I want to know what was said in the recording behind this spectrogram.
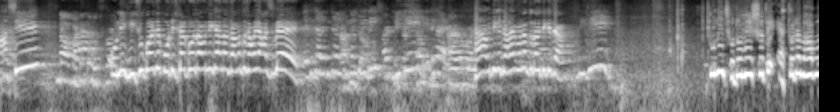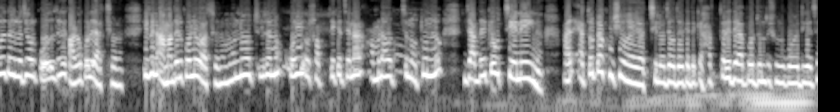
মাসি না, মাটিতে বসে উনি হিসু করে যে পরিষ্কার করে দাওনি কেন জানো তো সবাই আসবে হ্যাঁ ওইদিকে যাই মনে তোর ওইদিকে যা তুমি ছোট মেয়ের সাথে এতটা ভাব হয়ে গেছিল যে ওর কোল থেকে কারও কোলে যাচ্ছিল না। ইভেন আমাদের কোলেও আসছিল না। মনে হচ্ছিল যেন ওই ও সব থেকে চেনার আমরা হচ্ছে নতুন লোক যাদেরকে ও চেনেই না। আর এতটা খুশি হয়ে যাচ্ছিল যে ওদেরকে দেখে হাততালি দেওয়া পর্যন্ত শুরু করে দিয়েছে।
